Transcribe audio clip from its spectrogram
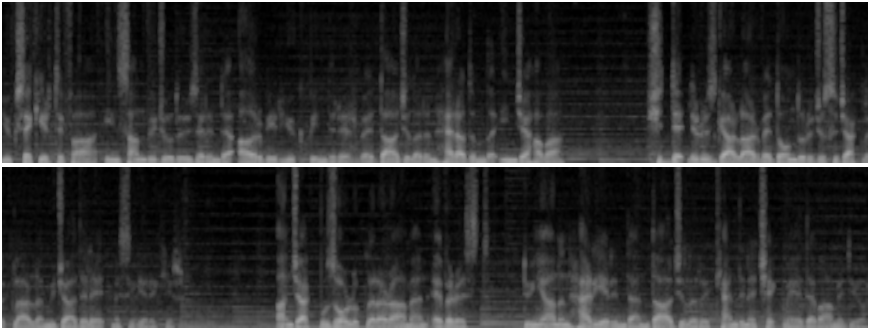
Yüksek irtifa, insan vücudu üzerinde ağır bir yük bindirir ve dağcıların her adımda ince hava, şiddetli rüzgarlar ve dondurucu sıcaklıklarla mücadele etmesi gerekir. Ancak bu zorluklara rağmen Everest, dünyanın her yerinden dağcıları kendine çekmeye devam ediyor.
